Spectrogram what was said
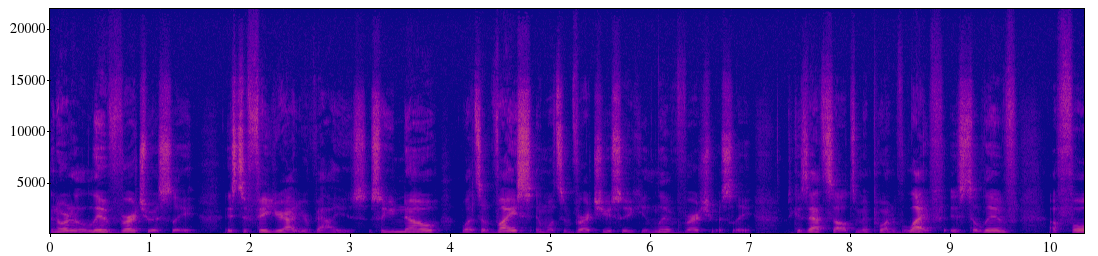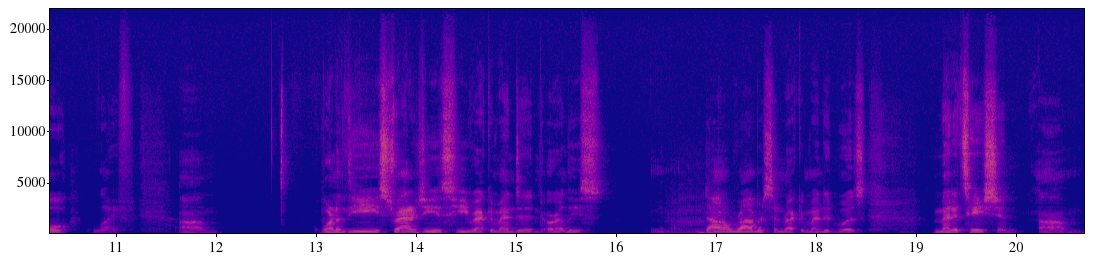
in order to live virtuously is to figure out your values. So you know what's a vice and what's a virtue so you can live virtuously because that's the ultimate point of life is to live a full life. Um, one of the strategies he recommended, or at least you know, Donald Robertson recommended, was meditation um,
